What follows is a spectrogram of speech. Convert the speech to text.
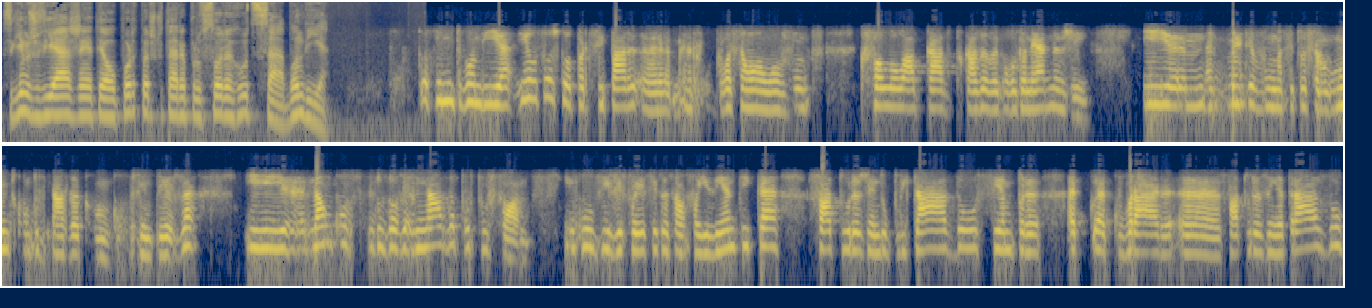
Seguimos viagem até ao Porto para escutar a professora Ruth Sá. Bom dia. Estou sim, muito bom dia. Eu só estou a participar uh, em relação a um ouvinte que falou há bocado por causa da Golden Energy. E também teve uma situação muito complicada com, com essa empresa e uh, não conseguiu resolver nada por telefone. Inclusive, foi, a situação foi idêntica, faturas em duplicado, sempre a, a cobrar uh, faturas em atraso.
